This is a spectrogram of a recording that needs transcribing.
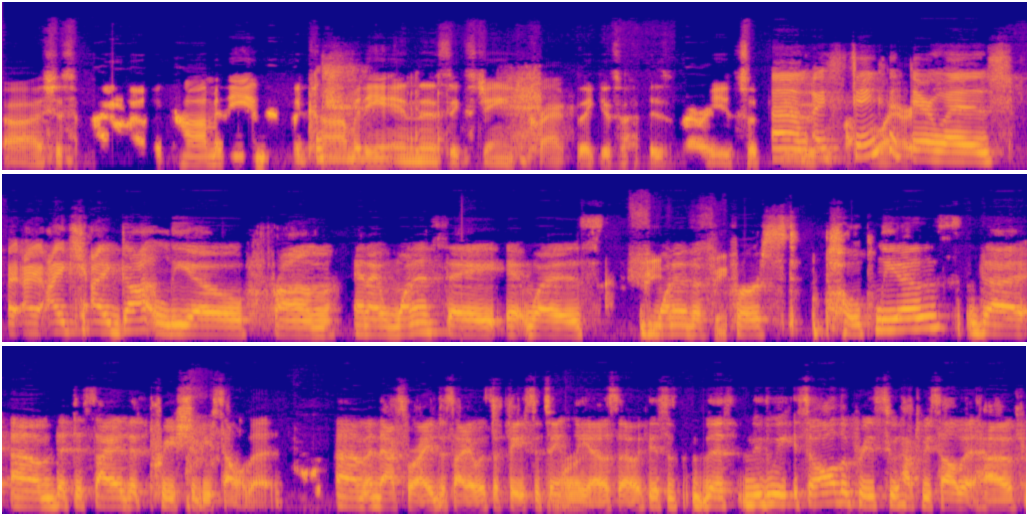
uh, it's just I don't know comedy and the comedy in this exchange crack like is is very subdued, Um, I think that there was I, I, I- got Leo from, and I want to say it was one of the first Pope Leos that um, that decided that priests should be celibate, um, and that's where I decided it was the face of Saint Leo. So this is this we, so all the priests who have to be celibate have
